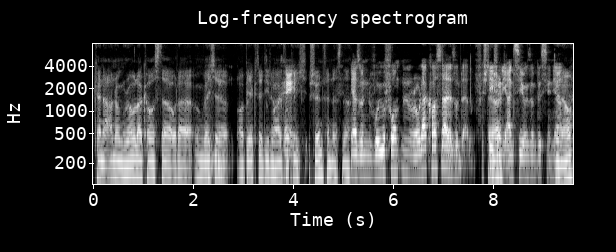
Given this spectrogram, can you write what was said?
keine Ahnung, Rollercoaster oder irgendwelche Objekte, die du halt Okay. wirklich schön findest, ne? Ja, so einen wohlgeformten Rollercoaster, also da verstehe ich Ja. schon die Anziehung so ein bisschen, ja. Genau.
